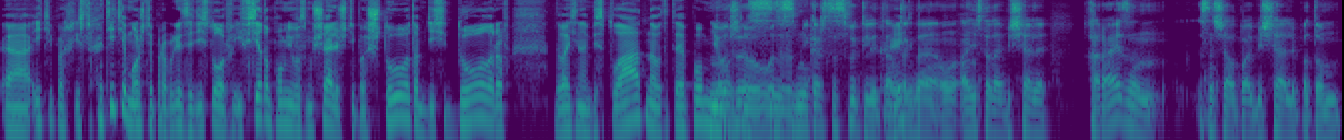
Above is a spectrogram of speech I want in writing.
Uh, и типа, если хотите, можете проапгрейдить за 10 долларов. И все там, помню, возмущались, что типа, что там, 10 долларов, давайте на бесплатно. Вот это я помню. Ну, вот уже, это, с, вот это... мне кажется, свыкли там Хейт? тогда. Он, они тогда обещали Horizon сначала пообещали, потом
